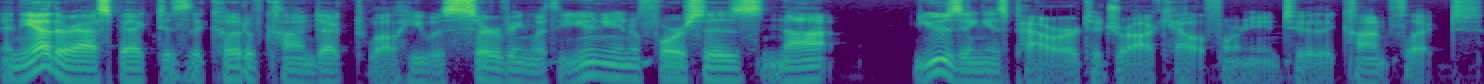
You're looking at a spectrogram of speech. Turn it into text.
And the other aspect is the code of conduct while he was serving with the Union forces, not using his power to draw California into the conflict.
